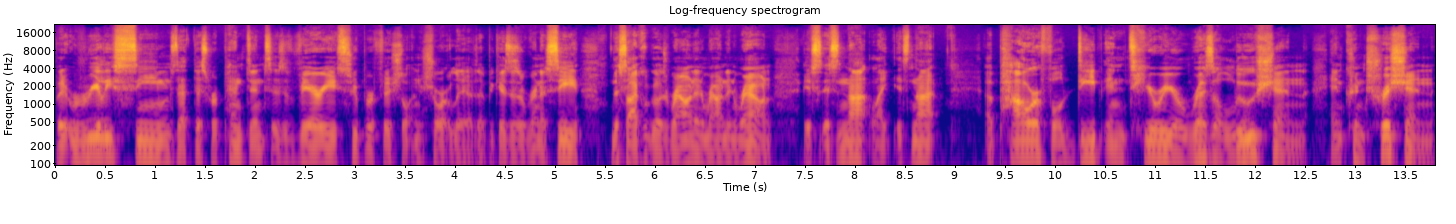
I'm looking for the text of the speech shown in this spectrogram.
but it really seems that this repentance is very superficial and short-lived. Because as we're going to see, the cycle goes round and round and round. It's it's not like it's not a powerful, deep interior resolution and contrition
